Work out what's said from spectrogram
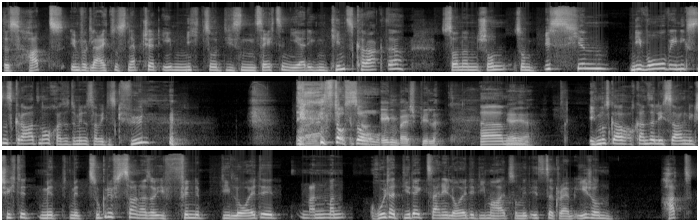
das hat im Vergleich zu Snapchat eben nicht so diesen 16-jährigen Kindscharakter, sondern schon so ein bisschen Niveau wenigstens gerade noch. Also zumindest habe ich das Gefühl. ist doch so. Gegenbeispiele. Ähm, ja, ja. Ich muss gar- auch ganz ehrlich sagen, die Geschichte mit, mit Zugriffszahlen, also ich finde die Leute, man, man holt halt direkt seine Leute, die man halt so mit Instagram eh schon hat,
